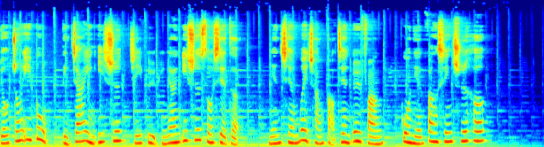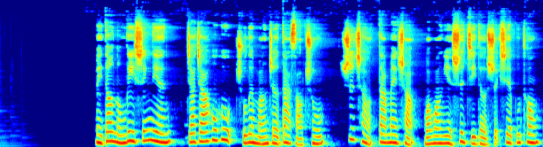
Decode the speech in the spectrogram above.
由中医部。李佳颖医师及吕平安医师所写的《年前胃肠保健预防，过年放心吃喝》。每到农历新年，家家户户除了忙着大扫除，市场、大卖场往往也是挤得水泄不通。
